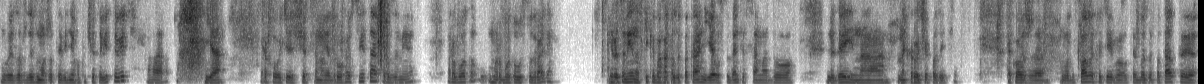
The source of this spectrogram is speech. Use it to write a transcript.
ви завжди зможете від нього почути відповідь. А я, враховуючи, що це моя друга освіта, розумію роботу, роботу у студраді. І розумію, наскільки багато запитань є у студентів саме до людей на, на керуючих позиціях. Також, е, Владиславе, хотів би у тебе запитати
